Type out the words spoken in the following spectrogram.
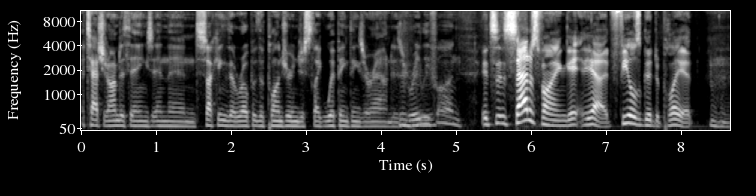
attach it onto things, and then sucking the rope of the plunger and just like whipping things around is really fun. It's a satisfying game. Yeah, it feels good to play it Mhm.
